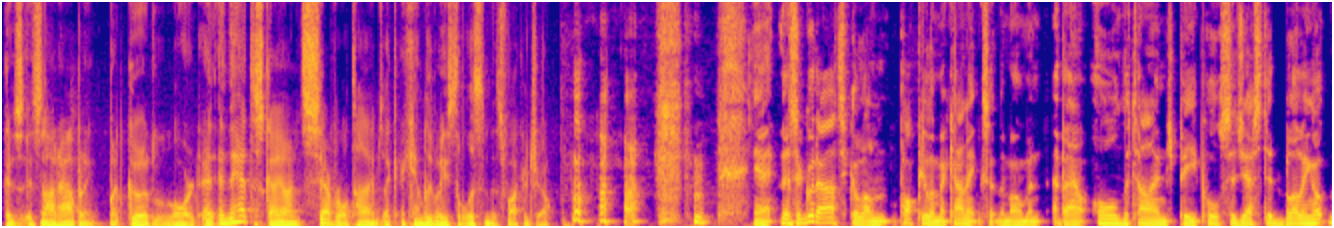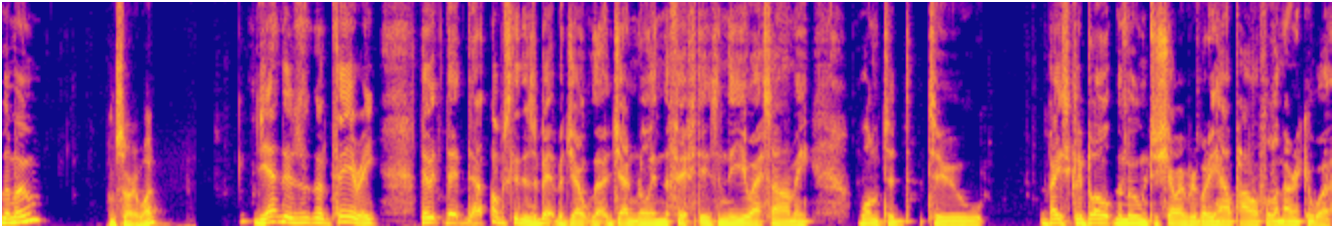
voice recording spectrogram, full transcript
because it's not happening. But good lord, and, and they had this guy on several times. Like I can't believe I used to listen to this fucking show. Yeah, there's a good article on popular mechanics at the moment about all the times people suggested blowing up the moon. I'm sorry, what? Yeah, there's the theory. There, there, obviously, there's a bit of a joke that a general in the 50s in the US Army wanted to basically blow up the moon to show everybody how powerful America were.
